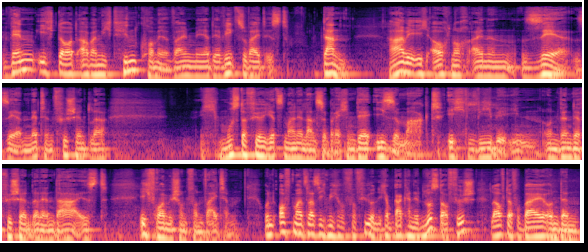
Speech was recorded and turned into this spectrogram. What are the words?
Wenn ich dort aber nicht hinkomme, weil mir der Weg zu weit ist, dann habe ich auch noch einen sehr, sehr netten Fischhändler. Ich muss dafür jetzt mal eine Lanze brechen. Der Isemarkt. Ich liebe ihn. Und wenn der Fischhändler denn da ist, ich freue mich schon von weitem. Und oftmals lasse ich mich verführen. Ich habe gar keine Lust auf Fisch, laufe da vorbei und dann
